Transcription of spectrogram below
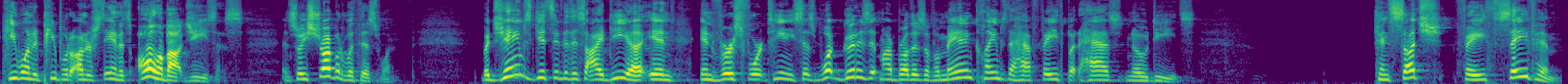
he wanted people to understand it's all about Jesus. And so he struggled with this one. But James gets into this idea in, in verse 14. He says, What good is it, my brothers, if a man claims to have faith but has no deeds? Can such faith save him?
